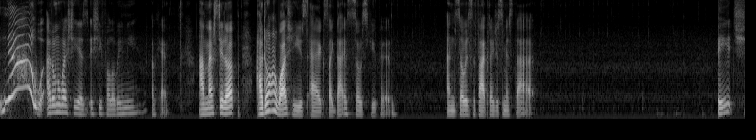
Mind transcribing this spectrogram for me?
No! I don't know where she is. Is she following me? Okay. I messed it up. I don't know why she used eggs. Like, that is so stupid. And so is the fact I just missed that. Bitch.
